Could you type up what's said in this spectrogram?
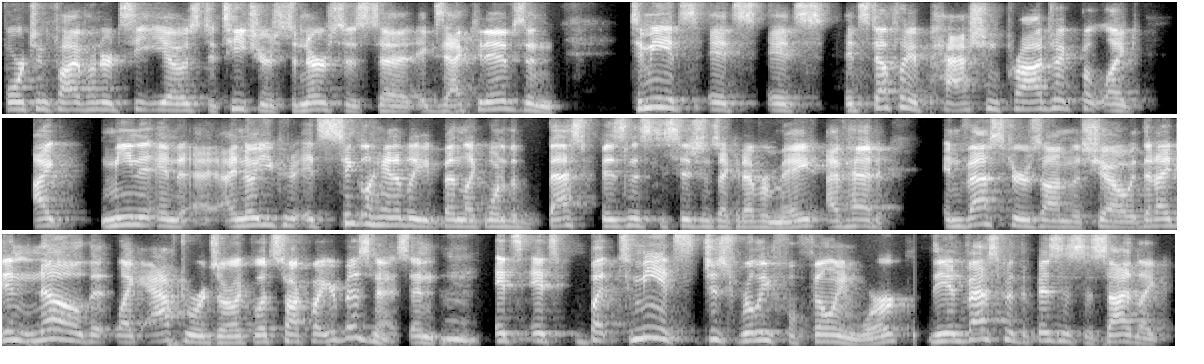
fortune 500 ceos to teachers to nurses to executives and to me it's it's it's it's definitely a passion project but like I mean and I know you could. It's single handedly been like one of the best business decisions I could ever make. I've had investors on the show that I didn't know that like afterwards are like, let's talk about your business. And mm. it's it's but to me, it's just really fulfilling work. The investment, the business aside, like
